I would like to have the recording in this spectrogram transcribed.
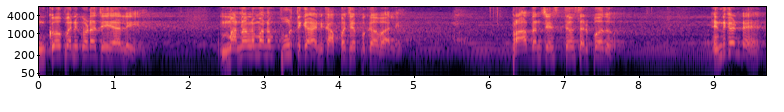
ఇంకో పని కూడా చేయాలి. మనల్ని మనం పూర్తిగా ఆయనకి అప్పచెప్పుకోవాలి ప్రార్థన చేస్తే సరిపోదు. ఎందుకంటే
